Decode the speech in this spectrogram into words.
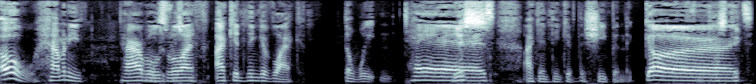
oh, how many parables? Well, I I can think of like the wheat and the tares. Yes. I can think of the sheep and the goats.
